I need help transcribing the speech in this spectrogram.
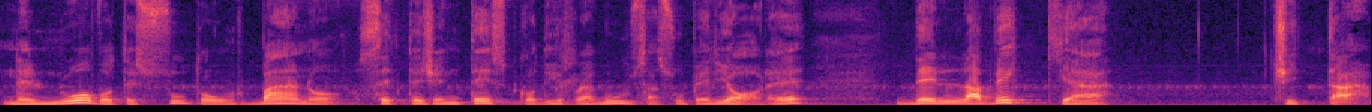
nel nuovo tessuto urbano settecentesco di Ragusa superiore della vecchia città,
